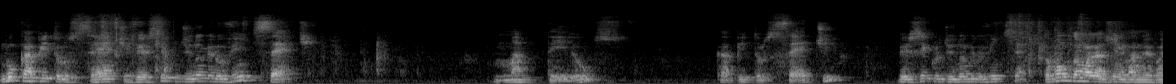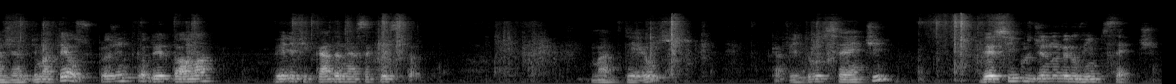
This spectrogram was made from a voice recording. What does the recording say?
no capítulo 7, versículo de número 27. Mateus, capítulo 7, versículo de número 27. Então vamos dar uma olhadinha lá no Evangelho de Mateus para a gente poder dar uma verificada nessa questão. Mateus, capítulo 7, versículo de número 27.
